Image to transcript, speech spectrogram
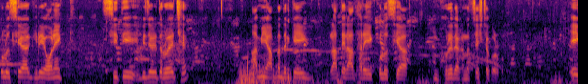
কোলোসিয়া ঘিরে অনেক স্মৃতি বিজড়িত রয়েছে। আমি আপনাদেরকে এই রাতের আধারে এই কলসিয়া ঘুরে দেখানোর চেষ্টা করব। এই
